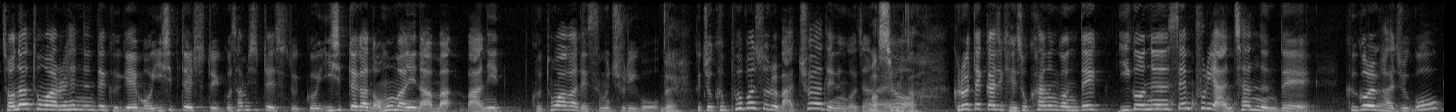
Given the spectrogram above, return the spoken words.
전화 통화를 했는데 그게 뭐 20대일 수도 있고 30대일 수도 있고 20대가 너무 많이 남아 많이 그 통화가 됐으면 줄이고 네. 그죠 그 표본 수를 맞춰야 되는 거잖아요. 맞습니다. 그럴 때까지 계속 하는 건데 이거는 샘플이 안 찼는데 그걸 가지고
